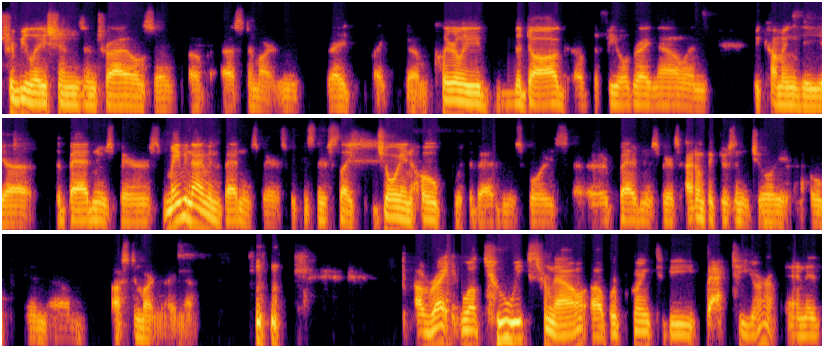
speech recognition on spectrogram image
tribulations and trials of, of Aston Martin, right? Like um, clearly the dog of the field right now, and becoming the uh, the bad news bears. Maybe not even the bad news bears, because there's like joy and hope with the bad news boys or bad news bears. I don't think there's any joy and hope in um, Aston Martin right now. All right. Well, two weeks from now, uh, we're going to be back to Europe, and it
